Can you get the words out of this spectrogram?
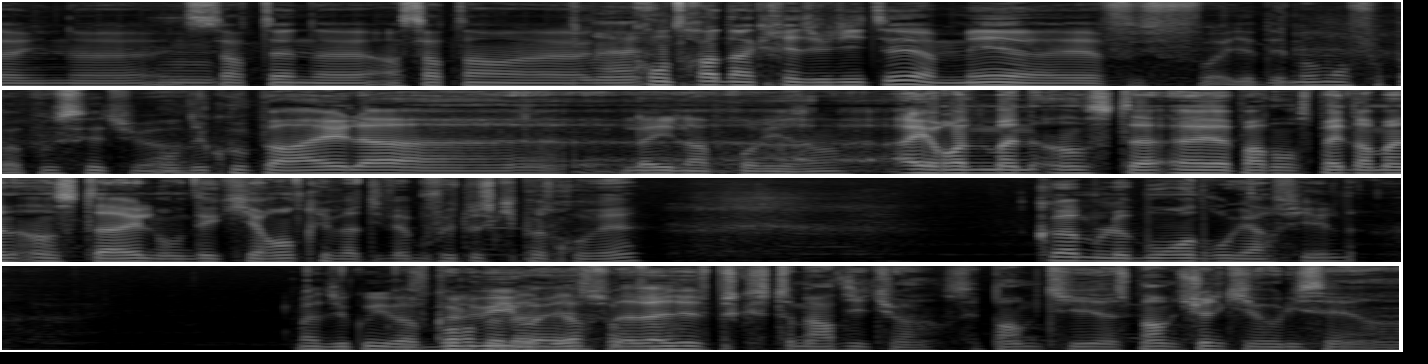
as une, euh, une Mm. certaine, euh, un certain euh, Ouais. contrat d'incrédulité, mais il y a des moments, faut pas pousser, tu vois. Bon, du coup, pareil, là. Là, il improvise, hein. Iron Man insta euh, pardon, Spider-Man instyle, donc dès qu'il rentre, il va, il va bouffer tout ce qu'il peut trouver. Comme le bon Andrew Garfield. Bah, du coup, il va boire de la ouais, bière, surtout. bah, parce que c'est Tom Hardy, tu vois. C'est pas un petit, c'est pas un petit jeune qui va au lycée, hein,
